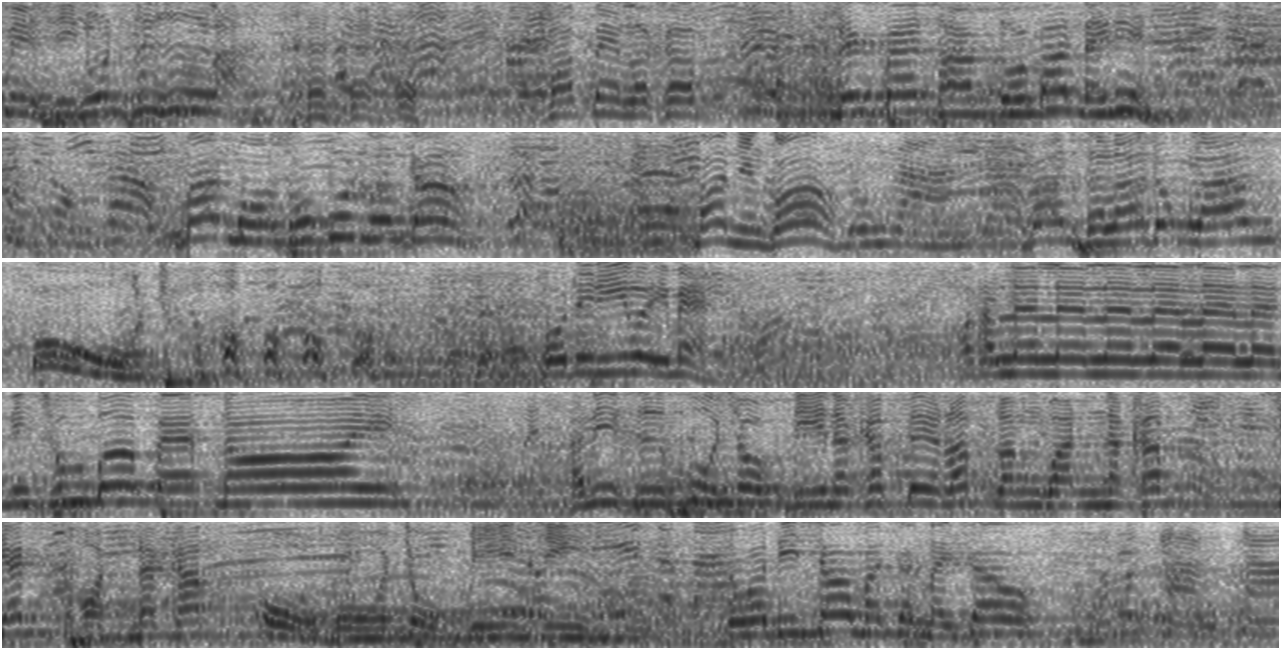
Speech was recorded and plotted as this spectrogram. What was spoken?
แม่สีนวลซื้อฮื้อล่ะ ครับแม่ละครับเลขแปดสามตัวบ้านไหนนี่สองเจ้าบ้านหมอสมบูรณ์ก่อนครับบ้านอย่างก็โรงร้านจ้าบ้านสาระดงล้างปูดโอ้ได้ดีเลยแม่อันแลแลแลแลแลแลนี่ชูเบอร์แปดหน้อย อันนี้คือผู้โชคดีนะครับได้รับรางวัลนะครับ แจ็คพอตนะครับ โอ้โหโชคดีจริง สวัสดีเจ้ามาจากไหนเจ้าประกาศเจ้า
